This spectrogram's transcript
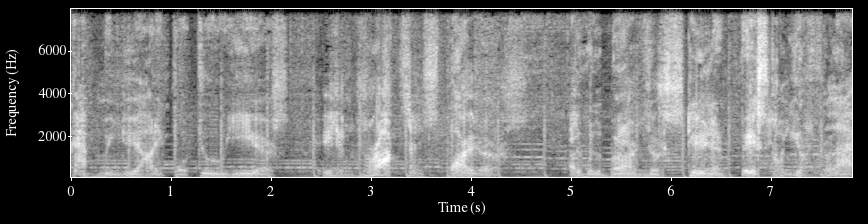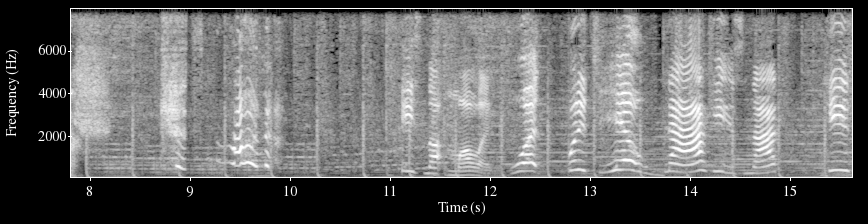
kept me in the attic for two years, eating rats and spiders. I will burn your skin and feast on your flesh. Kids, run! He's not Mullet. What? But it's him. Nah, he is not. He's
